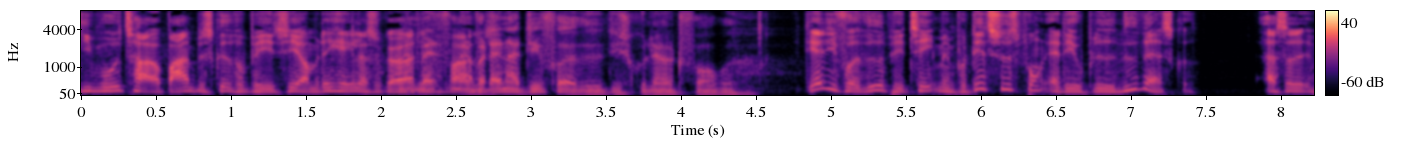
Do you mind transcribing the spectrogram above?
De modtager jo bare en besked fra PET om, at det kan ikke lade sig gøre. Men, det men hvordan har de fået at vide, at de skulle lave et forbud? Det har de fået at vide af PET, men på det tidspunkt er det jo blevet hvidvasket. Altså,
